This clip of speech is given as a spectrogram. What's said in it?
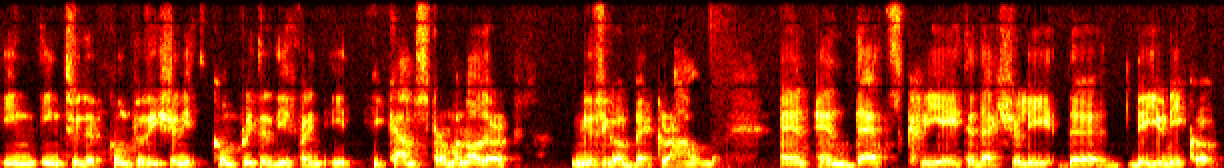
in into the composition is completely different. It, he comes from another musical background. And, and that's created actually the the unique of,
